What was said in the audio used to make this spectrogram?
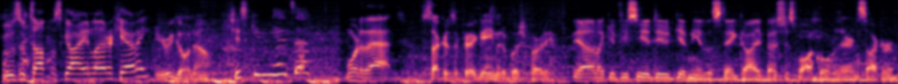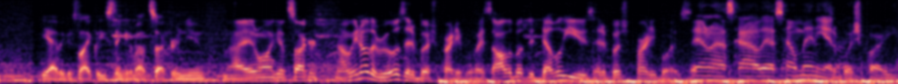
Who's the toughest guy in Letterkenny? Here we go now. Just give me a heads up. More to that. Suckers a fair game at a bush party. Yeah, like if you see a dude giving you the stink eye, best just walk over there and sucker him. Yeah, because likely he's thinking about suckering you. I don't want to get suckered. No, we know the rules at a bush party, boys. All about the W's at a bush party, boys. They don't ask how, they ask how many at a bush party.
